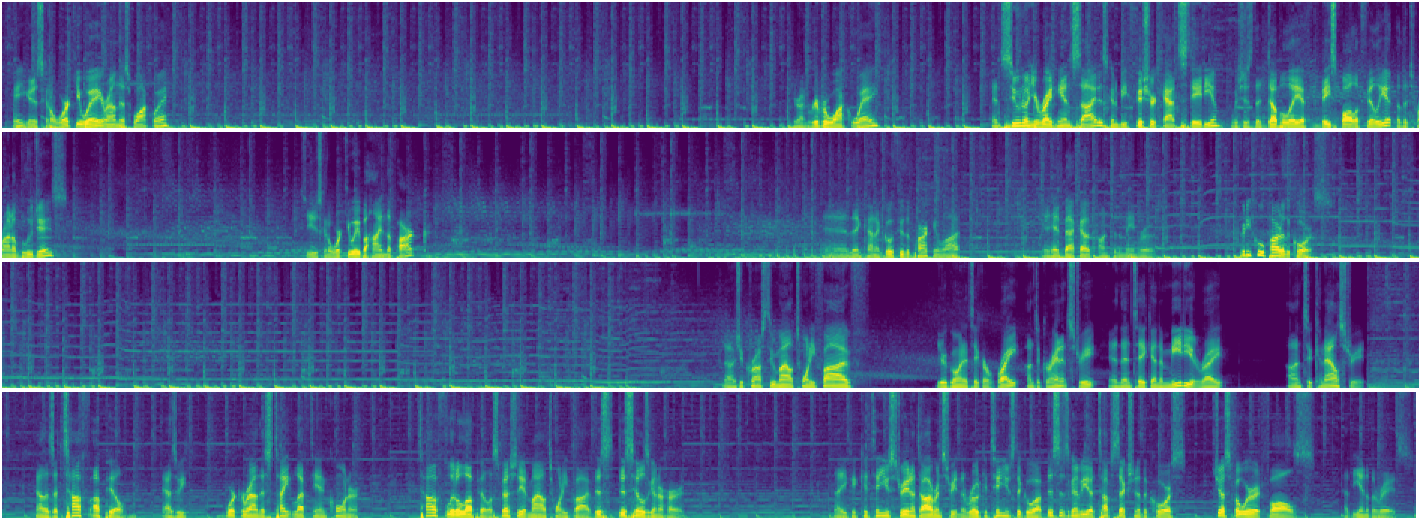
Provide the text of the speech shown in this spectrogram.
Okay, you're just going to work your way around this walkway. You're on Riverwalk Way. And soon on your right-hand side is going to be Fisher Cat Stadium, which is the AA baseball affiliate of the Toronto Blue Jays. So you're just going to work your way behind the park. And then kind of go through the parking lot and head back out onto the main road. Pretty cool part of the course. As you cross through mile 25, you're going to take a right onto Granite Street and then take an immediate right onto Canal Street. Now, there's a tough uphill as we work around this tight left-hand corner. Tough little uphill, especially at mile 25. This this hill's going to hurt. Now you can continue straight onto Auburn Street and the road continues to go up. This is going to be a tough section of the course just for where it falls at the end of the race.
